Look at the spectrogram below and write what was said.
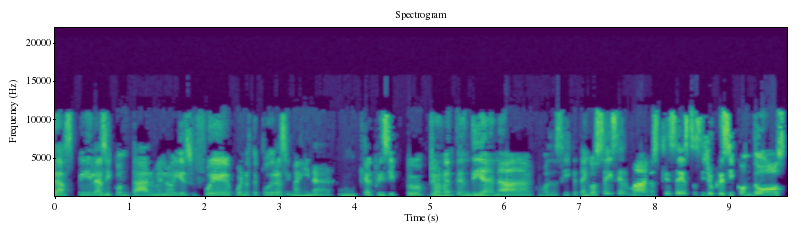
las pilas y contármelo y eso fue, bueno, te podrás imaginar, como que al principio yo no entendía nada, como es así que tengo seis hermanos, ¿qué es esto? Si yo crecí con dos,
